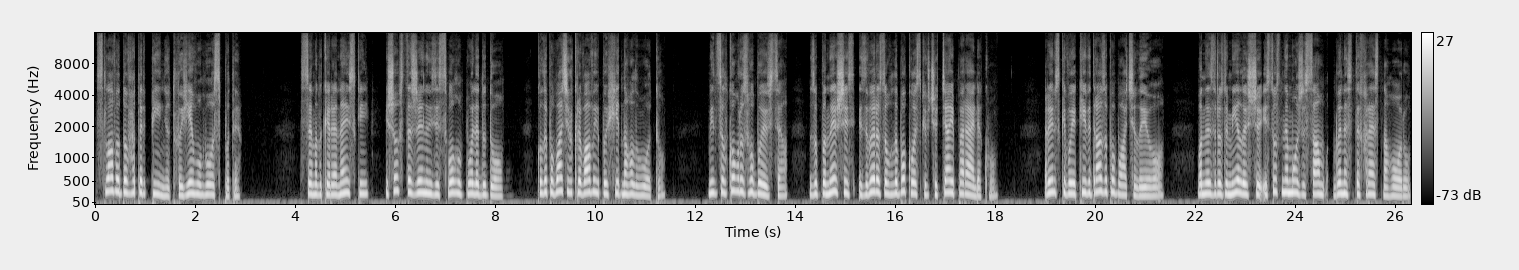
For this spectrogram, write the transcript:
слава довготерпінню Твоєму, Господи. Симон Киренейський ішов стежиною зі свого поля додому, коли побачив кривавий похід на Голготу. Він цілком розгубився, зупинившись із виразом глибокого співчуття і переляку. Римські вояки відразу побачили його. Вони зрозуміли, що Ісус не може сам винести хрест на гору,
